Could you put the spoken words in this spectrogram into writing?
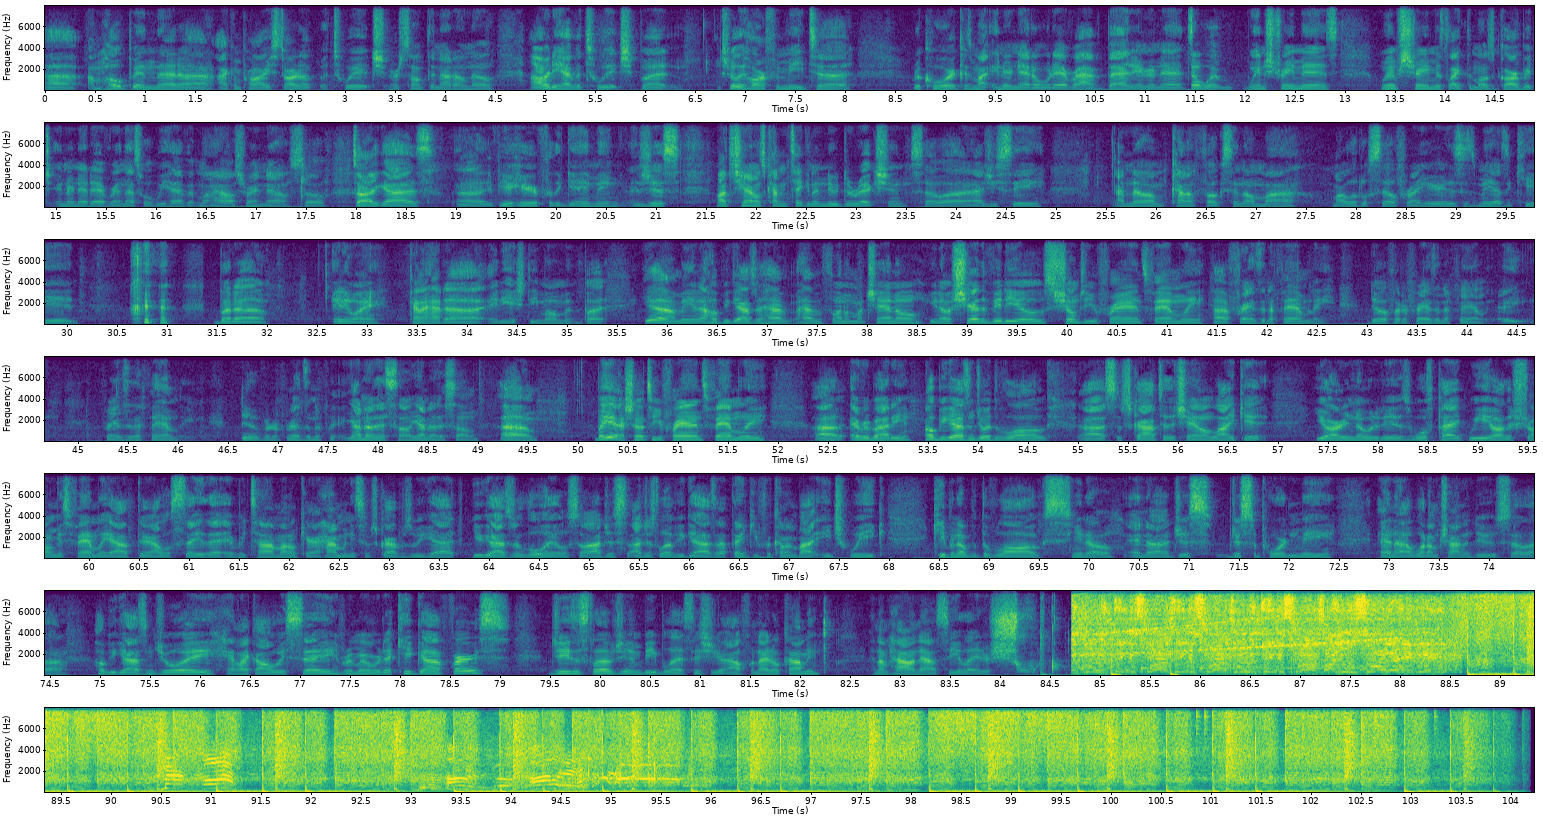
Uh, I'm hoping that uh, I can probably start up a Twitch or something. I don't know. I already have a Twitch, but it's really hard for me to record because my internet or whatever. I have bad internet. You know what Windstream is? Windstream is like the most garbage internet ever, and that's what we have at my house right now. So sorry, guys. Uh, if you're here for the gaming, it's just my channel's kind of taking a new direction. So uh, as you see, I know I'm kind of focusing on my my little self right here. This is me as a kid. but uh, anyway, kind of had a ADHD moment, but yeah, I mean, I hope you guys are have, having fun on my channel. You know, share the videos, show them to your friends, family, uh, friends and the family. Do it for the friends in the family. Hey, friends in the family. Do it for the friends in the family. Y'all know this song. Y'all know this song. Um, but yeah, show it to your friends, family, uh, everybody. Hope you guys enjoyed the vlog. Uh, subscribe to the channel, like it. You already know what it is. Wolfpack, we are the strongest family out there. I will say that every time. I don't care how many subscribers we got. You guys are loyal, so I just I just love you guys. I thank you for coming by each week, keeping up with the vlogs, you know, and uh, just just supporting me and uh, what I'm trying to do. So, uh, hope you guys enjoy. And like I always say, remember to keep God first. Jesus loves you and be blessed. This is your Alpha Night Okami, and I'm howling out. See you later.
